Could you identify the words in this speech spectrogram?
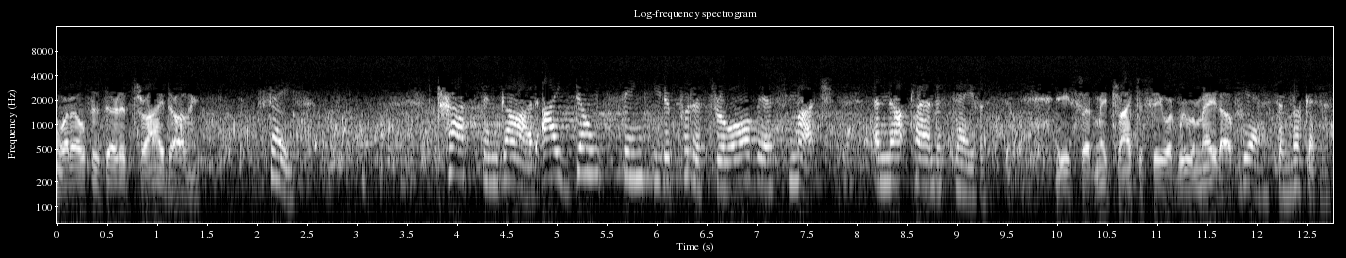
What else is there to try, darling? Faith. Trust in God. I don't think he'd have put us through all this much and not planned to save us. He certainly tried to see what we were made of. Yes, and look at us.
